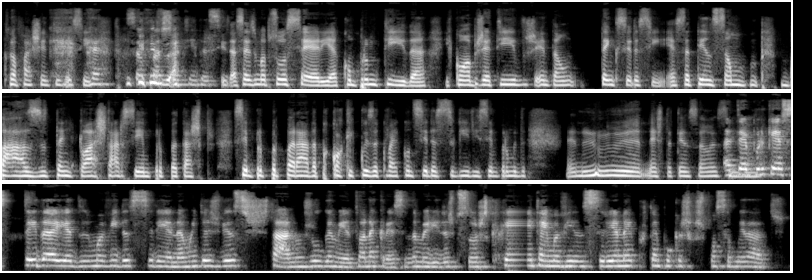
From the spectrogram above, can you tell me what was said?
Que só faz sentido assim. só faz sentido assim. Se és uma pessoa séria, comprometida e com objetivos, então tem que ser assim. Essa tensão base tem que lá estar sempre para estar sempre preparada para qualquer coisa que vai acontecer a seguir e sempre nesta tensão assim. Até é? porque essa ideia de uma vida serena muitas vezes está no julgamento ou na crença da maioria das pessoas que quem tem uma vida serena é porque tem poucas responsabilidades.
